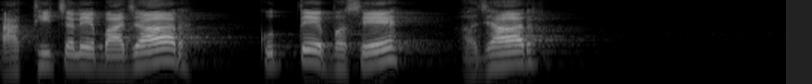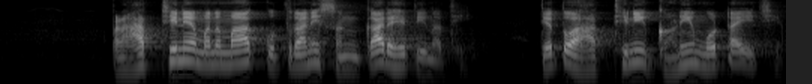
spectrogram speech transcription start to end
હાથી ચલે બાજાર, કુત્તે ભસે હજાર. પણ હાથીને મનમાં કૂતરાની શંકા રહેતી નથી. તે તો હાથીની ઘણી મોટાઈ છે.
